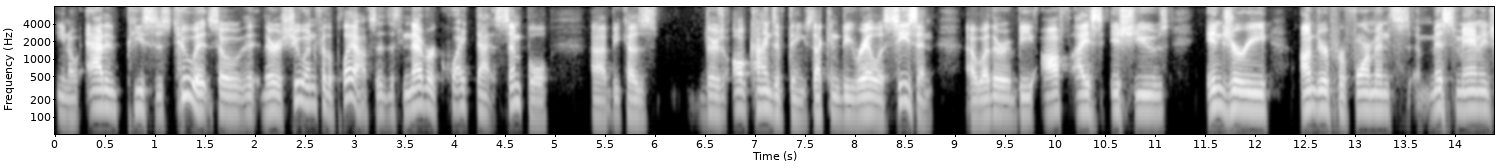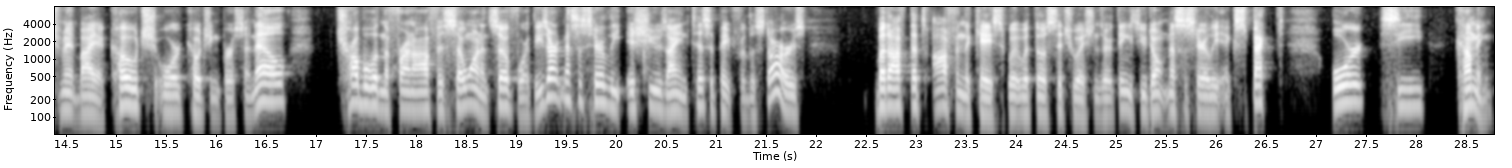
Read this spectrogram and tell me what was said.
you know added pieces to it, so they're a shoe in for the playoffs. It's never quite that simple uh, because there's all kinds of things that can derail a season, uh, whether it be off ice issues, injury, underperformance, mismanagement by a coach or coaching personnel, trouble in the front office, so on and so forth. These aren't necessarily issues I anticipate for the Stars, but off, that's often the case with, with those situations. Are things you don't necessarily expect or see coming.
